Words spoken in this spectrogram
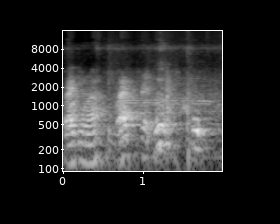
来，进来，来，嗯嗯。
